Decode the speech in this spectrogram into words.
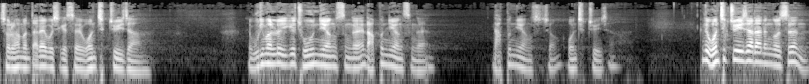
저를 한번 따라해 보시겠어요? 원칙주의자. 우리말로 이게 좋은 뉘앙스인가요? 나쁜 뉘앙스인가요? 나쁜 뉘앙스죠. 원칙주의자. 근데 원칙주의자라는 것은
